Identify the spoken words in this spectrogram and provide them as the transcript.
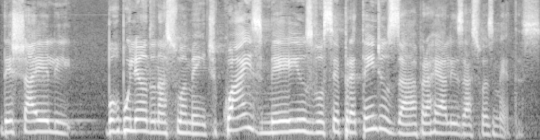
deixar ele borbulhando na sua mente. Quais meios você pretende usar para realizar suas metas?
